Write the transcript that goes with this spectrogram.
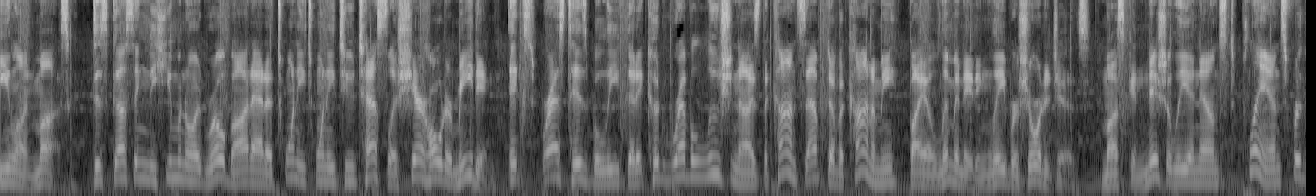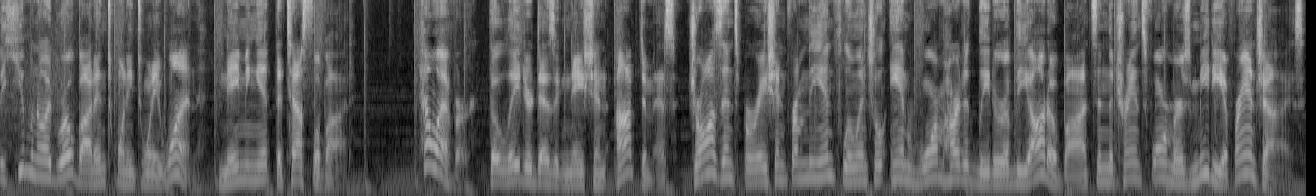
Elon Musk, discussing the humanoid robot at a 2022 Tesla shareholder meeting, expressed his belief that it could revolutionize the concept of economy by eliminating labor shortages. Musk initially announced plans for the humanoid robot in 2021, naming it the TeslaBot. However, the later designation Optimus draws inspiration from the influential and warm-hearted leader of the Autobots in the Transformers media franchise.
